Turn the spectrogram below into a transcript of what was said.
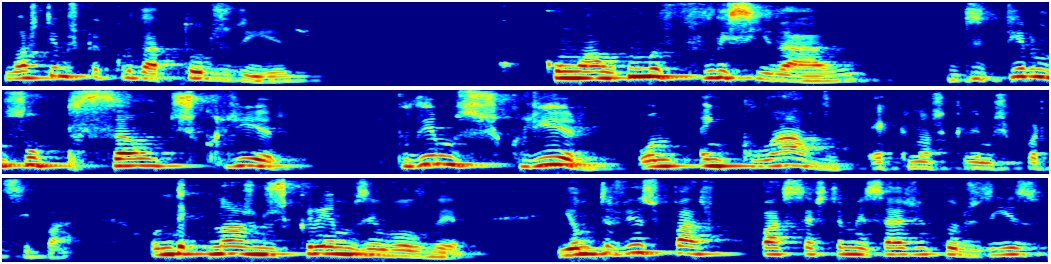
nós temos que acordar todos os dias com alguma felicidade de termos opção de escolher, de podermos escolher onde, em que lado é que nós queremos participar, onde é que nós nos queremos envolver. E eu muitas vezes passo, passo esta mensagem todos os dias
